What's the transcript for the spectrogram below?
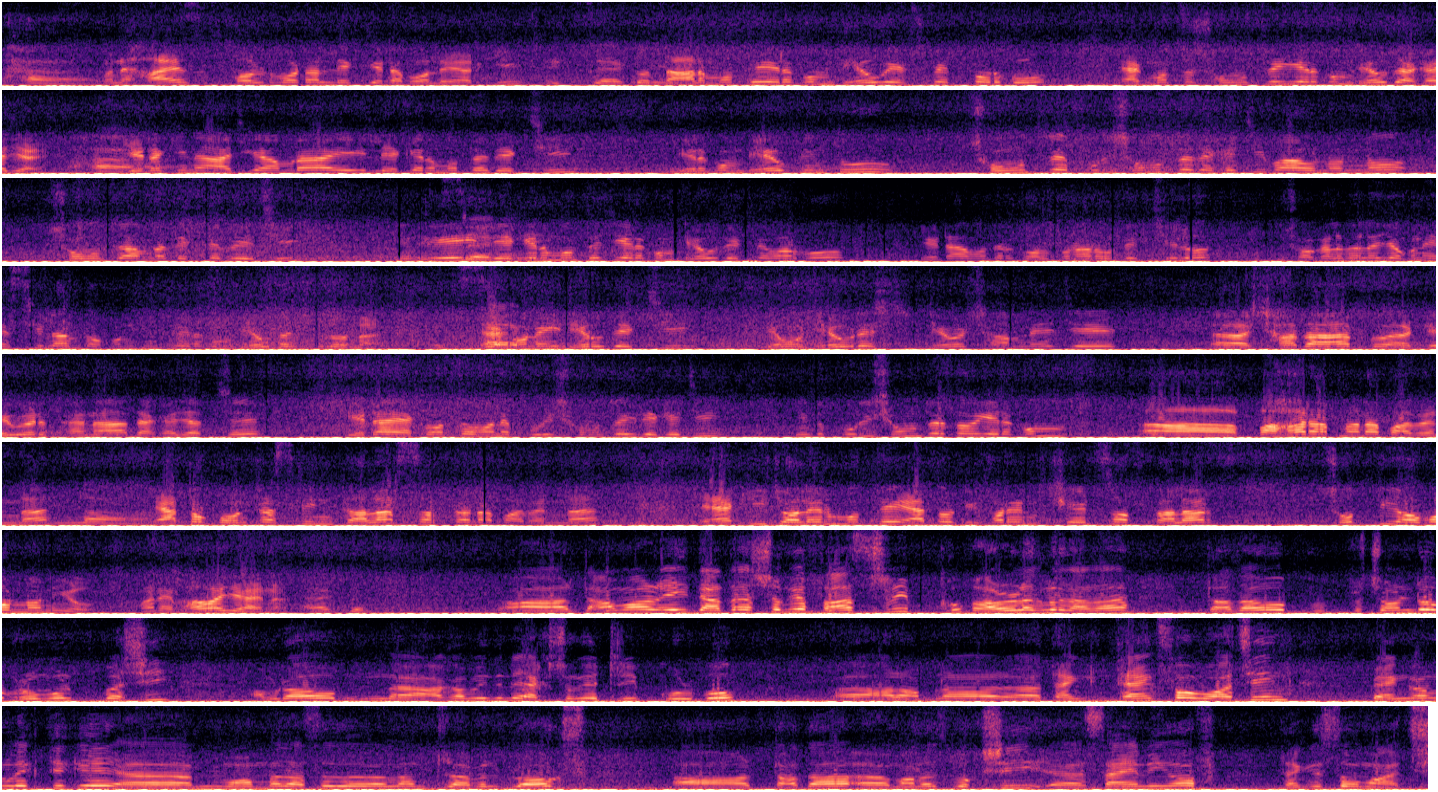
মানে হায়েস্ট সল্ট ওয়াটার লেক যেটা বলে আর কি। তো তার মধ্যে এরকম ঢেউ এক্সপেক্ট করব। একমাত্র সমুদ্রেই এরকম ঢেউ দেখা যায়। হ্যাঁ। যেটা কিনা আজকে আমরা এই লেকের মধ্যে দেখছি। এরকম ঢেউ কিন্তু সমুদ্রে পুরী সমুদ্রে দেখেছি বা অন্যান্য সমুদ্রে আমরা দেখতে পেয়েছি। কিন্তু এই লেকের মধ্যে যে এরকম ঢেউ দেখতে পারব এটা আমাদের কল্পনার অতীত ছিল। সকালবেলা যখন এসেছিলাম তখন কিন্তু এরকম ঢেউটা ছিল না। এখন এই ঢেউ দেখছি এবং ঢেউরের ঢেউয়ের সামনে যে সাদা ঢেউয়ের ফেনা দেখা যাচ্ছে। এটা একমাত্র মানে পুরী সমুদ্রেই দেখেছি কিন্তু পুরী সমুদ্রে তো এরকম পাহাড় আপনারা পাবেন না এত কন্ট্রাস্টিং কালার্স আপনারা পাবেন না একই জলের মধ্যে এত ডিফারেন্ট শেডস অফ কালার্স সত্যি অবর্ণনীয় মানে ভাবা যায় না। একদম। আর আমার এই দাদার সঙ্গে ফার্স্ট ট্রিপ খুব ভালো লাগল দাদা দাদাও প্রচণ্ড ভ্রমণবাসী আমরাও আগামী দিনে একসঙ্গে ট্রিপ করব। আর আপনার thank thanks for watching Pangong lake থেকে আমি মোহাম্মদ আসাদুল আলম ট্রাভেল ব্লগস আর দাদা Manas Bakshi signing off thank you so much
